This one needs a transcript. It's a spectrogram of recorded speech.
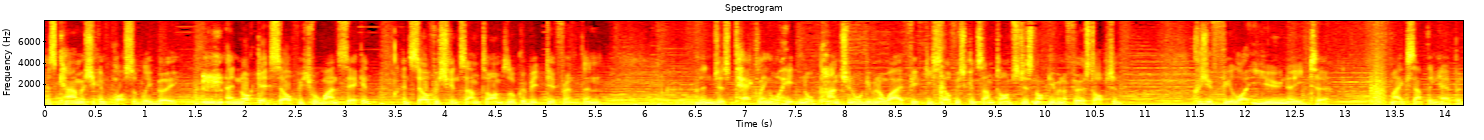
as calm as you can possibly be, and not get selfish for one second. And selfish can sometimes look a bit different than than just tackling or hitting or punching or giving away a 50. Selfish can sometimes just not giving a first option because you feel like you need to make something happen.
